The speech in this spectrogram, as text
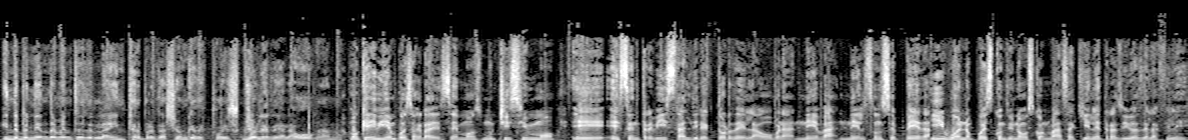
independientemente de la interpretación que después yo le dé a la obra. ¿no? Ok, bien, pues agradecemos muchísimo eh, esta entrevista al director de la obra Neva, Nelson Cepeda. Y bueno, pues continuamos con más aquí en Letras Vivas de la Filey.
